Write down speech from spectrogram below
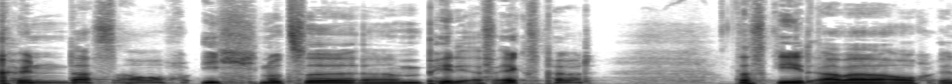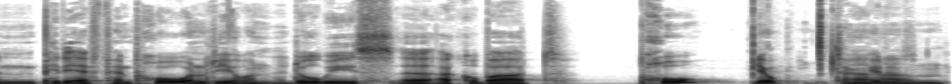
können das auch. Ich nutze ähm, PDF Expert. Das geht aber auch in PDF Pen Pro und natürlich auch in Adobe's äh, Acrobat Pro. Jo, danke. Ähm,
